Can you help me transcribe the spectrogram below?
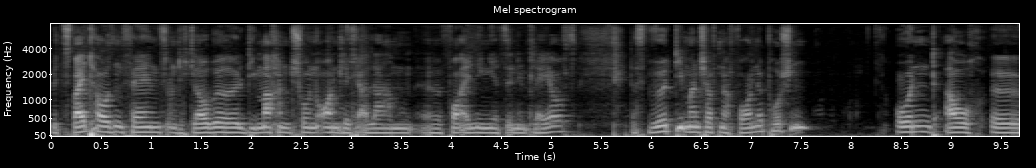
mit 2000 Fans und ich glaube, die machen schon ordentlich Alarm, äh, vor allen Dingen jetzt in den Playoffs. Das wird die Mannschaft nach vorne pushen und auch, äh,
